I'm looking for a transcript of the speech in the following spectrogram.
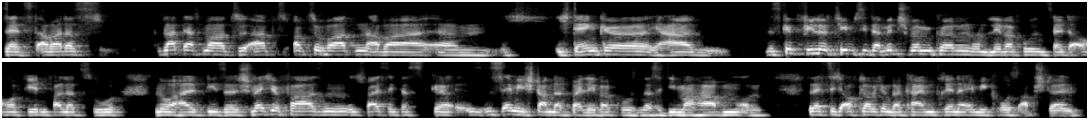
setzt. Aber das bleibt erstmal ab, abzuwarten. Aber ähm, ich, ich denke, ja, es gibt viele Teams, die da mitschwimmen können und Leverkusen zählt da auch auf jeden Fall dazu. Nur halt diese Schwächephasen, ich weiß nicht, das ist irgendwie Standard bei Leverkusen, dass sie die mal haben und lässt sich auch, glaube ich, unter keinem Trainer irgendwie groß abstellen.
